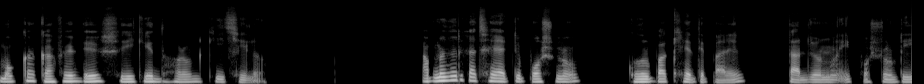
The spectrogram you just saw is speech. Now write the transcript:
মক্কার কাফেরদের শিরকের ধরন কি ছিল? আপনাদের কাছে একটি প্রশ্ন ঘুরপাক খেতে পারে, তার জন্য এই প্রশ্নটি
